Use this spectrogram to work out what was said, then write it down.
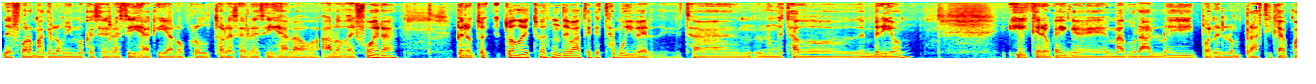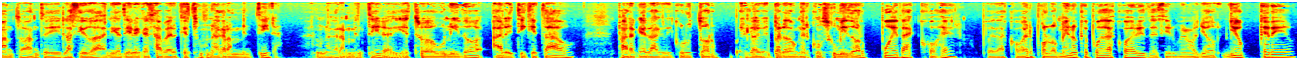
de forma que lo mismo que se le exige aquí a los productores se le exige a, a los de fuera. Pero to- todo esto es un debate que está muy verde, está en un estado de embrión y creo que hay que madurarlo y ponerlo en práctica cuanto antes. Y la ciudadanía tiene que saber que esto es una gran mentira, una gran mentira. Y esto es unido al etiquetado para que el agricultor, perdón, el consumidor pueda escoger pueda escoger, por lo menos que pueda escoger y decir, bueno, yo, yo creo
